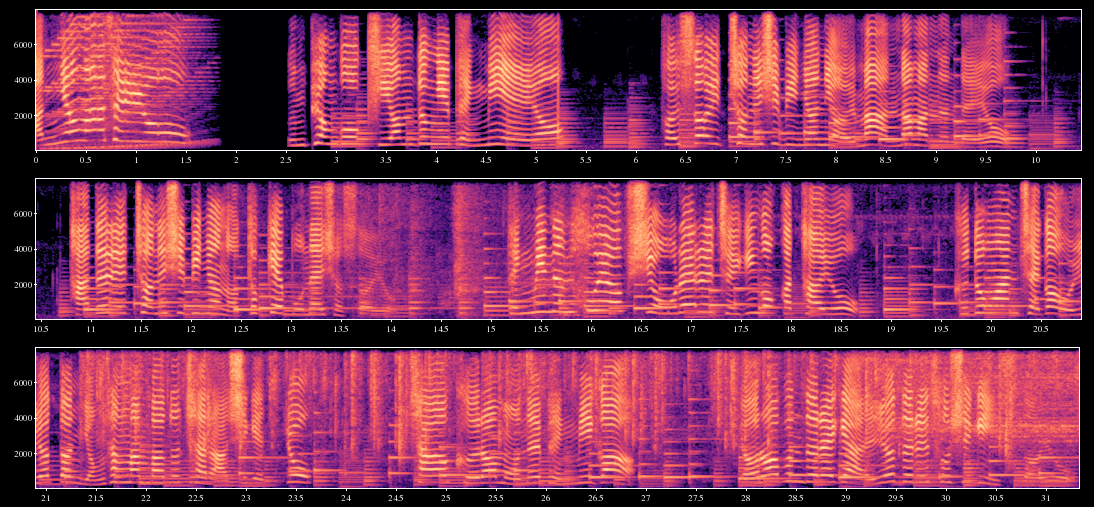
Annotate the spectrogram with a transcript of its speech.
안녕하세요. 은평구 귀염둥이 백미예요. 벌써 2022년이 얼마 안 남았는데요. 다들 2022년 어떻게 보내셨어요? 백미는 후회 없이 올해를 즐긴 것 같아요. 그동안 제가 올렸던 영상만 봐도 잘 아시겠죠? 자, 그럼 오늘 백미가 여러분들에게 알려드릴 소식이 있어요.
